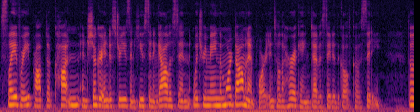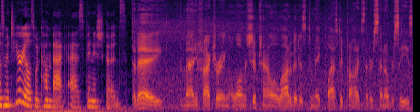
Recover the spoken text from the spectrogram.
Slavery propped up cotton and sugar industries in Houston and Galveston, which remained the more dominant port until the hurricane devastated the Gulf Coast city. Those materials would come back as finished goods. Today, manufacturing along the ship channel, a lot of it is to make plastic products that are sent overseas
